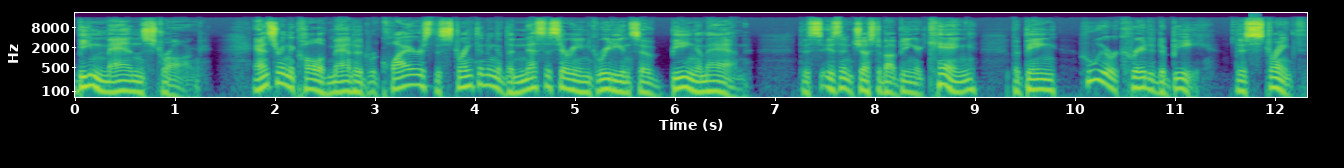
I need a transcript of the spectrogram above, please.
be man strong. Answering the call of manhood requires the strengthening of the necessary ingredients of being a man. This isn't just about being a king, but being who we were created to be. This strength,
